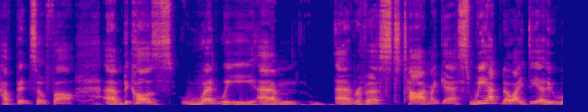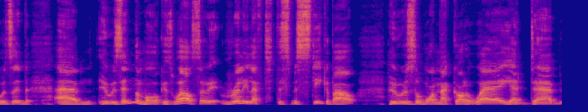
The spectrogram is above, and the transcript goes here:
have been so far, um, because when we um, uh, reversed time, I guess we had no idea who was in um, who was in the morgue as well. So it really left this mystique about who was the one that got away and um,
